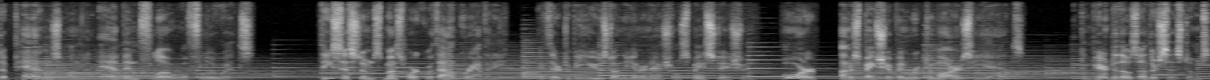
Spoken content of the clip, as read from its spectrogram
depends on the ebb and flow of fluids. These systems must work without gravity if they're to be used on the International Space Station or on a spaceship en route to Mars, he adds. Compared to those other systems,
